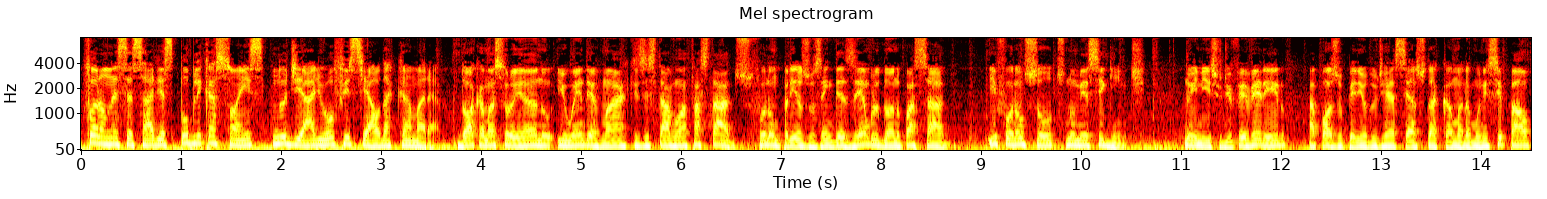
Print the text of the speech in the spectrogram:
foram necessárias publicações no Diário Oficial da Câmara. Doca Mastroiano e Wender Marques estavam afastados. Foram foram presos em dezembro do ano passado e foram soltos no mês seguinte. No início de fevereiro, após o período de recesso da Câmara Municipal,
